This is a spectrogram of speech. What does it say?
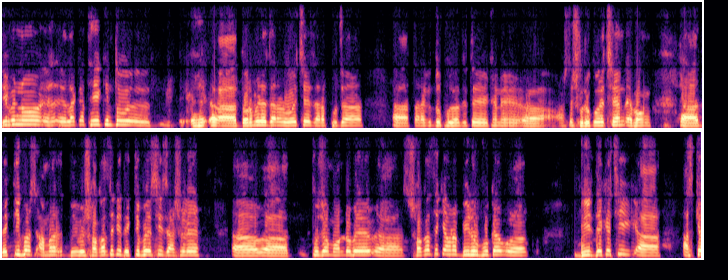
বিভিন্ন এলাকা থেকে কিন্তু আহ, ধর্মীয় যারা রয়েছে যারা পূজা তারা কিন্তু পূজা দিতে এখানে আসতে শুরু করেছেন এবং দেখতেই পাচ্ছি আমরা সকাল থেকে দেখতে পেয়েছি যে আসলে পূজা মণ্ডপে সকাল থেকে আমরা বীর উপকার ভিড় দেখেছি আহ, আজকে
